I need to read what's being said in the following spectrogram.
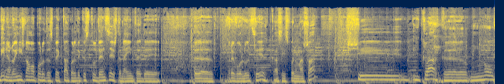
Bine, noi nici nu am apărut de spectacole decât studențește înainte de uh, Revoluție, ca să-i spunem așa, și e clar că nu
